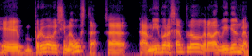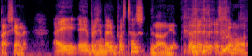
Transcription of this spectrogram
eh, pruebo a ver si me gusta. O sea, a mí, por ejemplo, grabar vídeos me apasiona. Ahí, eh, presentar impuestos lo odio. Entonces es como,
